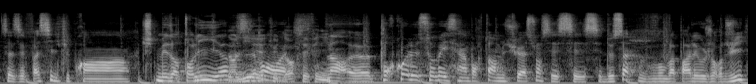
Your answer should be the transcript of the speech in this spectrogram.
Ça c'est facile. Tu prends, tu te mets dans ton lit, hop, Dans le lit et tu ouais. dors, c'est fini. Non, euh, pourquoi le sommeil c'est important? En musculation c'est de ça qu'on va parler aujourd'hui.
